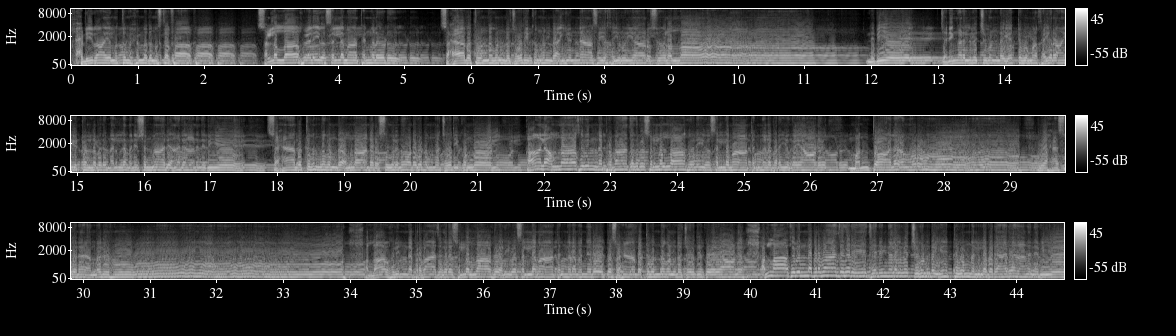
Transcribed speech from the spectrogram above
ഹബീബായ മുത്തു മുഹമ്മദ് മുസ്തഫ സല്ലല്ലാഹു അലൈഹി വസല്ലമ തങ്ങളോട് സഹാബത്ത് വന്നുകൊണ്ട് ചോദിക്കുന്നുണ്ട് അയ്യുന്നാസി ഖൈറു യാ റസൂലല്ലാഹ്? നബിയെ ജനങ്ങളിൽ വെച്ചുകൊണ്ട് ഏറ്റവും ഹൈറായിട്ടുള്ളവർ നല്ല മനുഷ്യന്മാർ ആരാണ് നബിയെ? സഹാബത്ത് വന്നുകൊണ്ട് അള്ളാന്റെ റസൂലിനോട് വിടുന്ന ചോദിക്കുമ്പോൾ കാല അള്ളാഹുവിന്റെ പ്രവാചകർ സല്ലല്ലാഹു അലൈഹി വസല്ലമ തങ്ങൾ പറയുകയാണ് മൻ താല عمله അള്ളാഹുവിന്റെ പ്രവാചകർ സല്ലല്ലാഹു അലൈഹി വസല്ലമ തങ്ങളുടെ മുന്നിലേക്ക് സ്വഹാബത്ത് വന്നുകൊണ്ട് ചോദിക്കുകയാണ് അള്ളാഹുവിന്റെ പ്രവാചകരെ ജനങ്ങളിൽ വെച്ചുകൊണ്ട് ഏറ്റവും നല്ലവരാരാണ് നബിയോ?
